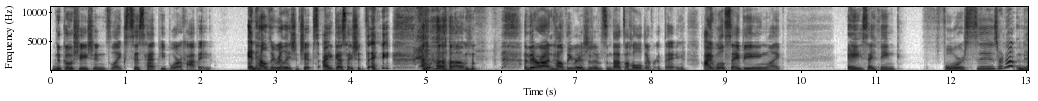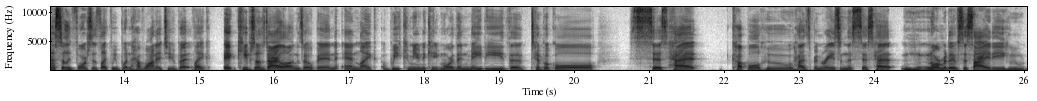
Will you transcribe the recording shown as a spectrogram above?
negotiations like cishet people are having in healthy relationships, I guess I should say. Sure. um, they're unhealthy relationships, and that's a whole different thing. I will say, being like Ace, I think forces, or not necessarily forces, like we wouldn't have wanted to, but like it keeps those dialogues open and like we communicate more than maybe the typical cis het couple who has been raised in this cis het normative society who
